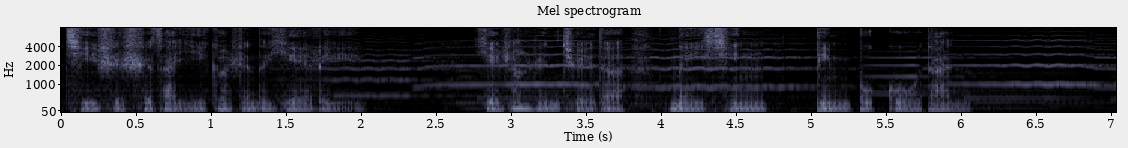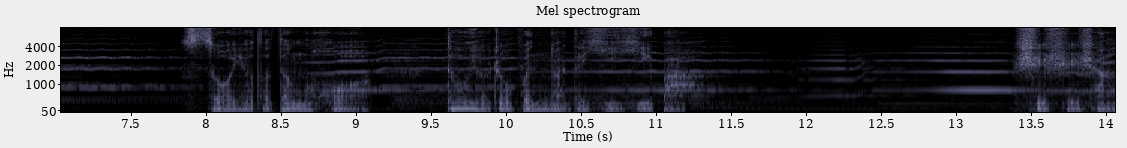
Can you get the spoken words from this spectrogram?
即使是在一个人的夜里，也让人觉得内心并不孤单。所有的灯火，都有着温暖的意义吧。事实上。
